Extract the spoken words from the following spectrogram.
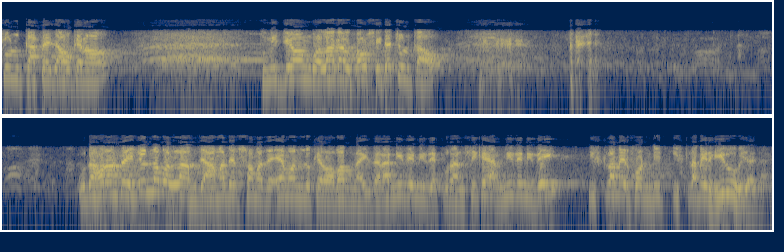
চুলকাতে যাও কেন? তুমি যে অঙ্গ লাগাল পাও, সেটা চুলকাও উদাহরণটা এই জন্য বললাম যে আমাদের সমাজে এমন লোকের অভাব নাই, যারা নিজে নিজে কোরআন শিখে আর নিজে নিজেই ইসলামের পণ্ডিত, ইসলামের হিরু হইয়া যায়।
